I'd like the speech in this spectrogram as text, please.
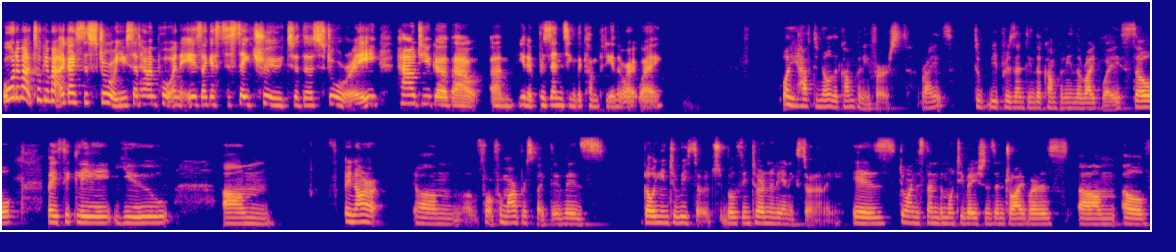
but what about talking about, I guess, the story? You said how important it is, I guess, to stay true to the story. How do you go about, um, you know, presenting the company in the right way? Well, you have to know the company first, right? To be presenting the company in the right way. So basically, you, um, in our, um, for, from our perspective, is going into research, both internally and externally, is to understand the motivations and drivers um, of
